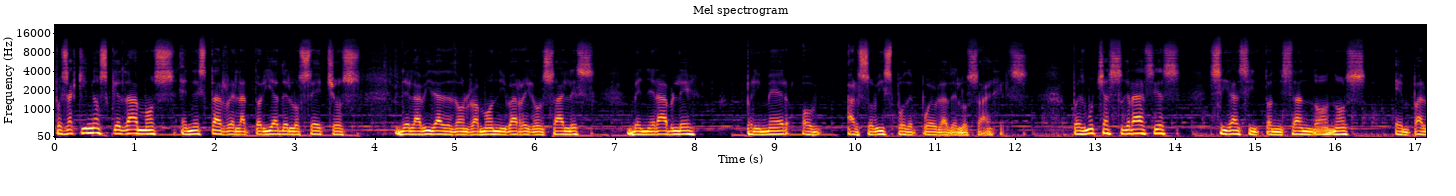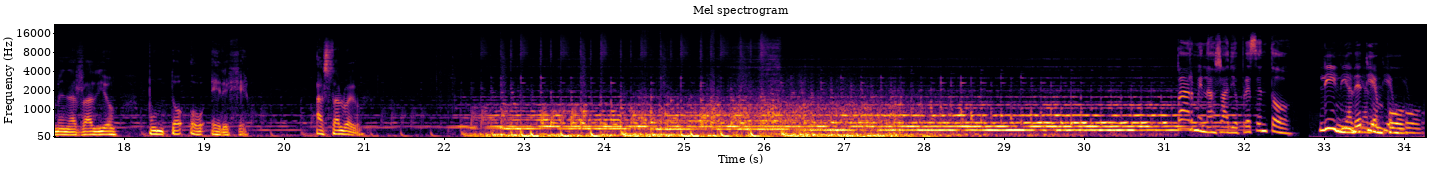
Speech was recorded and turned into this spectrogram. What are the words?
Pues aquí nos quedamos en esta relatoría de los hechos de la vida de don Ramón Ibarra y González, venerable primer arzobispo de Puebla de Los Ángeles. Pues muchas gracias, sigan sintonizándonos en palmenasradio.org. Hasta luego. Radio presentó Línea de tiempo.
